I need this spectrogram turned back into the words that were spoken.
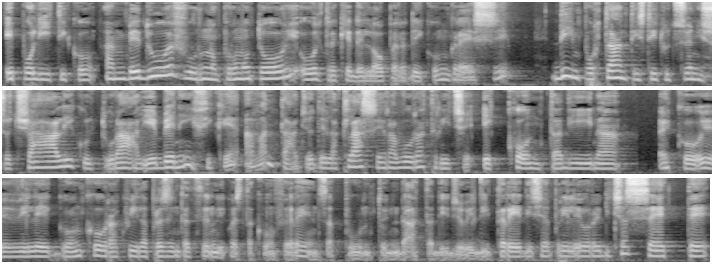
e politico. Ambedue furono promotori, oltre che dell'opera dei congressi, di importanti istituzioni sociali, culturali e benefiche a vantaggio della classe lavoratrice e contadina. Ecco, vi leggo ancora qui la presentazione di questa conferenza, appunto in data di giovedì 13 aprile ore 17.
